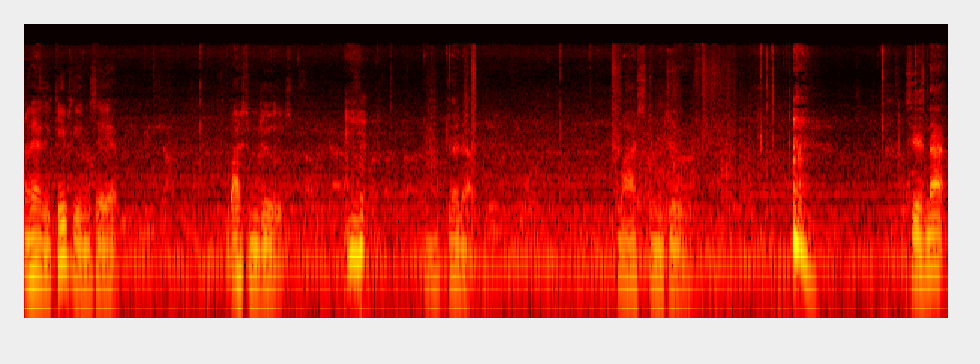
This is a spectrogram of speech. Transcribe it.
and as it keeps getting said, watch them Jews. Straight up. Watch them Jews. See, it's not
